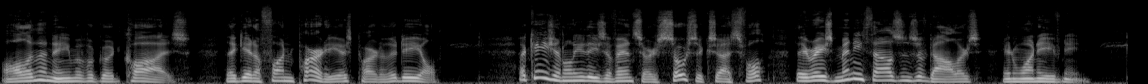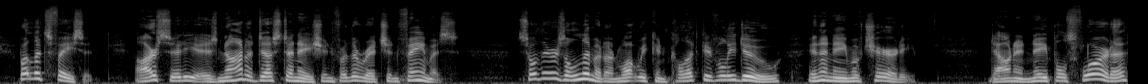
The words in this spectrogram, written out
all in the name of a good cause. They get a fun party as part of the deal. Occasionally, these events are so successful they raise many thousands of dollars in one evening. But let's face it, our city is not a destination for the rich and famous. So there is a limit on what we can collectively do in the name of charity. Down in Naples, Florida,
